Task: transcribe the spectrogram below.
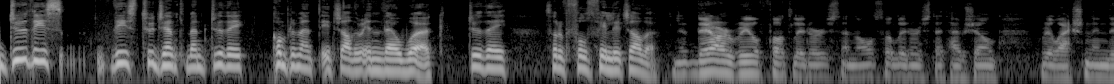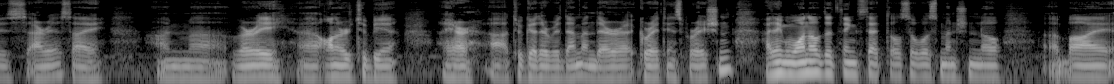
Do these these two gentlemen do they complement each other in their work? Do they sort of fulfill each other? They are real thought leaders and also leaders that have shown real action in these areas. I, I'm uh, very uh, honored to be here uh, together with them, and they're a great inspiration. I think one of the things that also was mentioned now uh, by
